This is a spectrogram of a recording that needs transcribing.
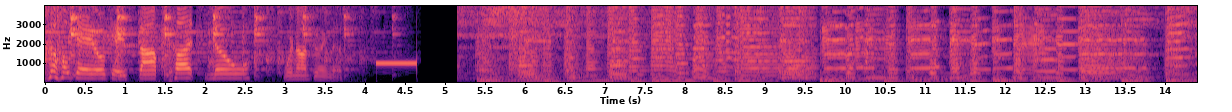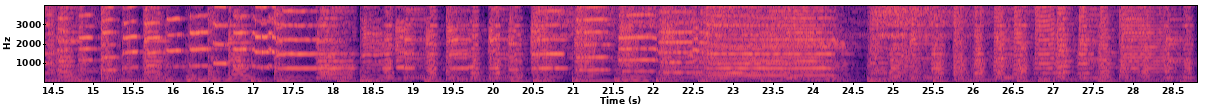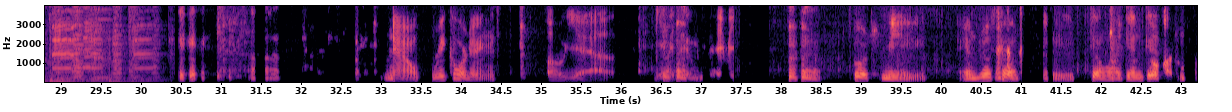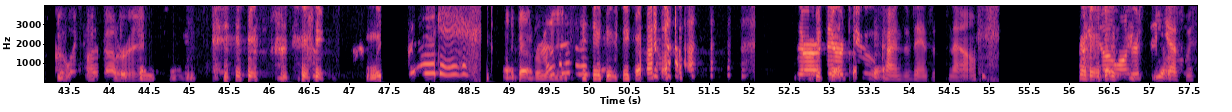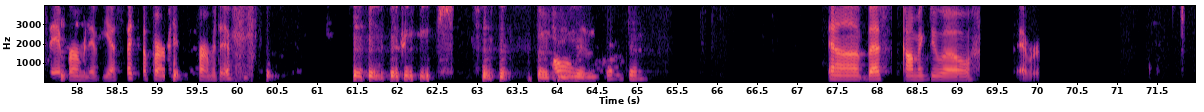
okay, okay, stop, cut, no, we're not doing this. Recording. Oh yeah. Give it to me. baby. Push me and just watch me till I can get I like my battery. Okay. my battery. There are there are two kinds of dances now. We no longer say Yeah. yes, we say affirmative. Yes, affirmative. Affirmative. Don't Oh. you mean something? Uh, best comic duo ever.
